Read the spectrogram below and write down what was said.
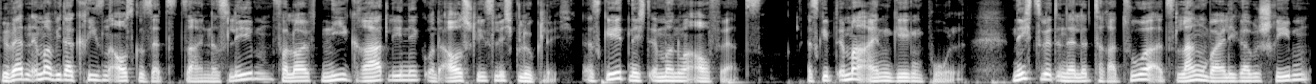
Wir werden immer wieder Krisen ausgesetzt sein. Das Leben verläuft nie geradlinig und ausschließlich glücklich. Es geht nicht immer nur aufwärts. Es gibt immer einen Gegenpol. Nichts wird in der Literatur als langweiliger beschrieben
